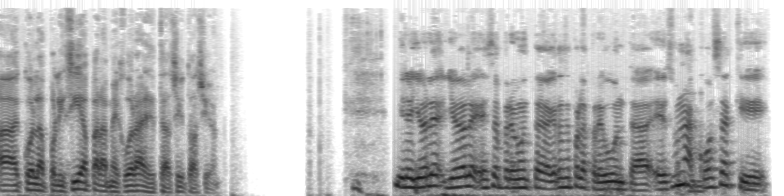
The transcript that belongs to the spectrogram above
ah, con la policía para mejorar esta situación? Mire, yo le, yo le, esa pregunta, gracias por la pregunta. Es una cosa que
